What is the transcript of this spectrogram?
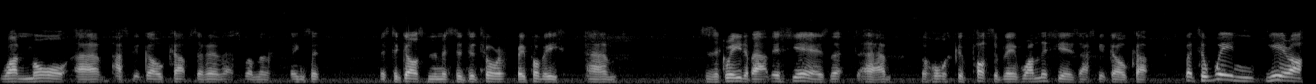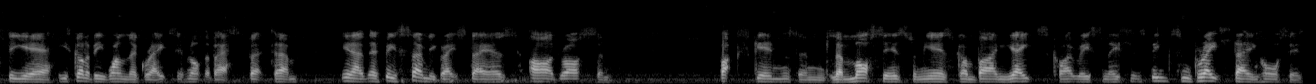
won more um, Ascot Gold Cups. I know that's one of the things that Mr. Gosden and Mr. Dettori probably um, has agreed about this year is that um, the horse could possibly have won this year's Ascot Gold Cup. But to win year after year, he's got to be one of the greats, if not the best. But um, you know, there's been so many great stayers, Ardross and Buckskins and Le Mosses from years gone by, and Yeats quite recently. So there's been some great staying horses,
